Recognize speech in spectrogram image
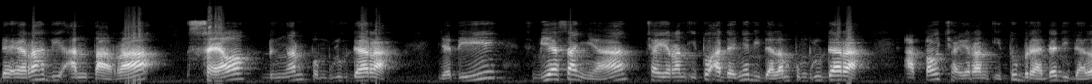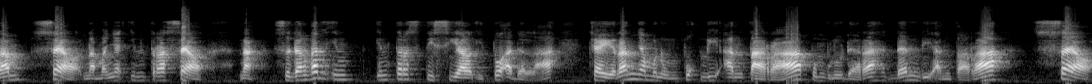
daerah di antara sel dengan pembuluh darah. Jadi biasanya cairan itu adanya di dalam pembuluh darah atau cairan itu berada di dalam sel namanya intrasel. Nah, sedangkan in, interstisial itu adalah cairan yang menumpuk di antara pembuluh darah dan di antara sel.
